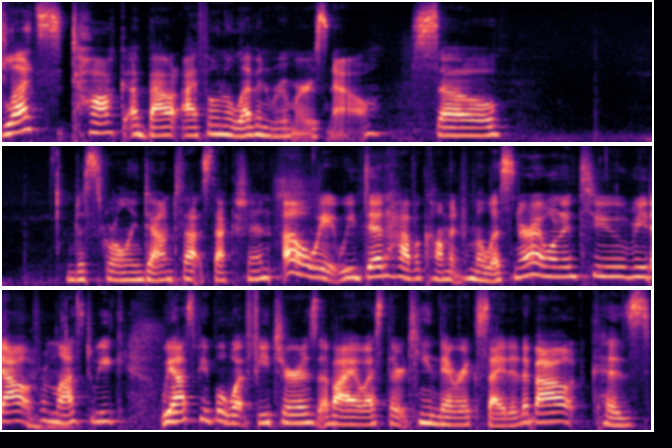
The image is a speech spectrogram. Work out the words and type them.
let's talk about iPhone 11 rumors now. So I'm just scrolling down to that section. Oh, wait, we did have a comment from a listener I wanted to read out from last week. We asked people what features of iOS 13 they were excited about because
